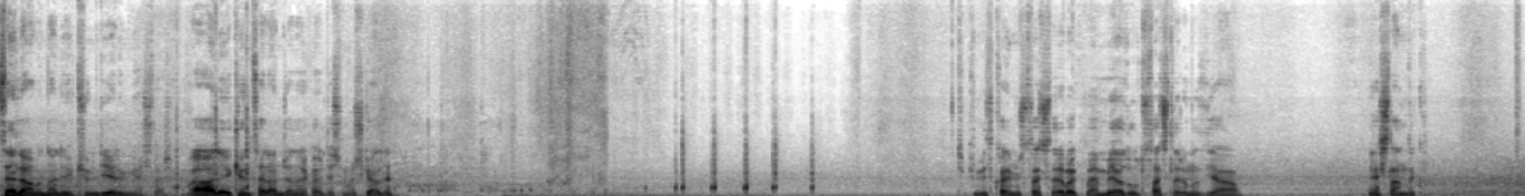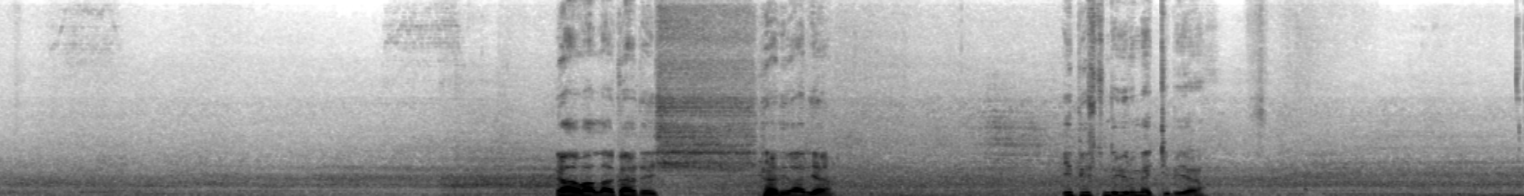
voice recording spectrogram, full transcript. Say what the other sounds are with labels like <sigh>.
Selamun aleyküm diyelim gençler. Ve aleyküm selam Caner kardeşim hoş geldin. Tipimiz kaymış saçlara bak ben beyaz oldu saçlarımız ya. Yaşlandık. Ya vallahi kardeş hani var ya ip üstünde yürümek gibi ya.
